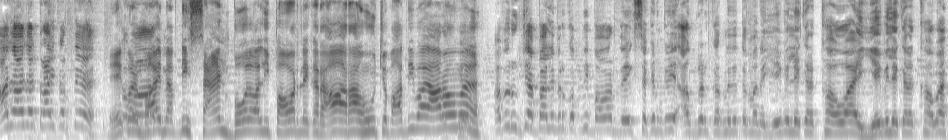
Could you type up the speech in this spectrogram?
आजा आजा ट्राई करते हैं। एक मिनट भाई मैं अपनी सैंड बॉल वाली पावर लेकर आ रहा हूँ। चपाती भाई आ रहा हूँ मैं। अबे रुक जा पहले मेरे को अपनी पावर एक सेकंड के लिए अपग्रेड करने दे तो मैंने ये भी लेकर रखा हुआ है ये भी लेकर रखा हुआ है।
